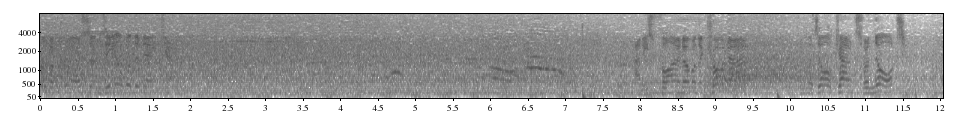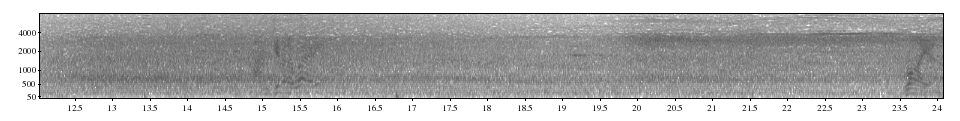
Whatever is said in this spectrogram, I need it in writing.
move across and deal with the danger. And he's fired over the corner. And it all counts for naught. And given away. Ryan.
